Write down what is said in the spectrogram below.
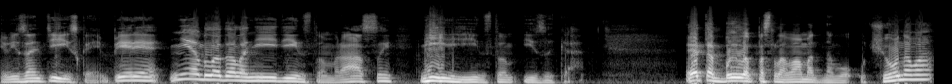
Византийская империя не обладала ни единством расы, ни единством языка. Это было, по словам одного ученого,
